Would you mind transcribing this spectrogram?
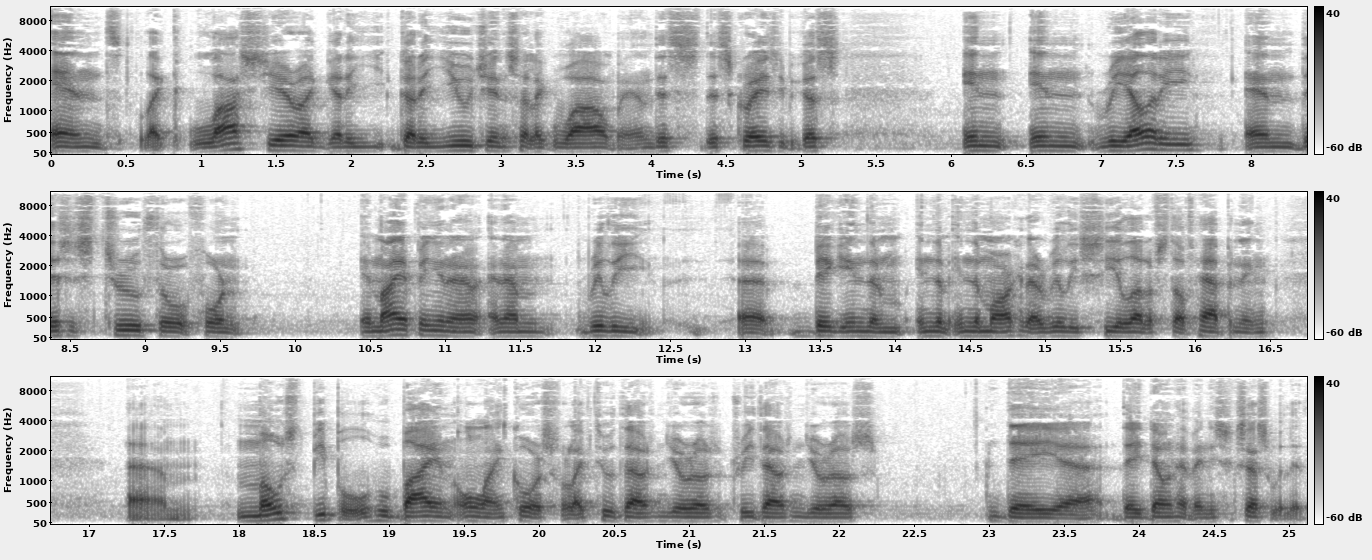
and like last year, I got a got a huge insight. Like, wow, man, this this crazy because in in reality, and this is true for, for in my opinion, uh, and I'm really uh, big in the in the in the market. I really see a lot of stuff happening. Um, most people who buy an online course for like two thousand euros or three thousand euros, they uh, they don't have any success with it.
